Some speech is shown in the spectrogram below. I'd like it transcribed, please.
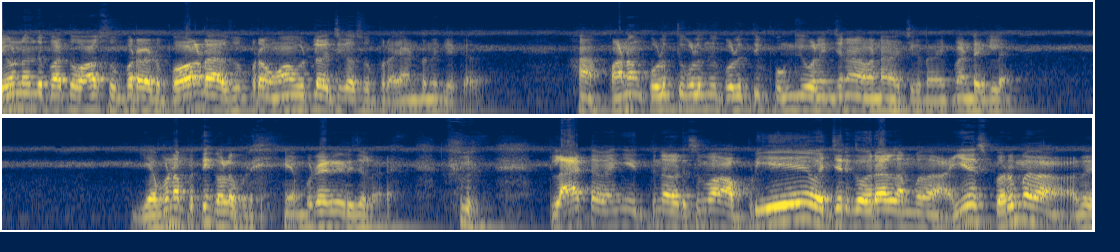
எவன் வந்து பார்த்து வா சூப்பராக இருக்கும் போகடா சூப்பராக உன் வீட்டில் வச்சுக்க சூப்பராக என்கிட்ட வந்து கேட்காது. ஆ பணம் கொளுத்து கொழுந்து கொளுத்தி பொங்கி ஒளிஞ்சுன்னா வேணா வச்சுக்கிட்டேன் இப்போ இல்லை. எவனை பற்றியும் கவலைப்படு. என் பிள்ளைகிட்ட சொல்ல. ஃப்ளாட்டை வாங்கி இத்தனை வருஷமாக அப்படியே வச்சிருக்க ஒரு ஆள் நம்ம தான் ஐஎஸ் பெருமை தான் அது.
